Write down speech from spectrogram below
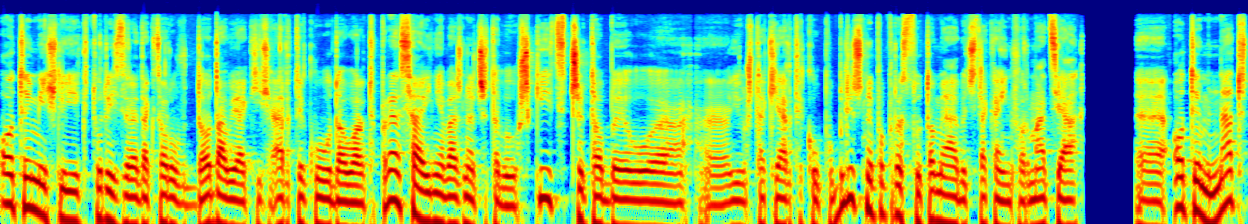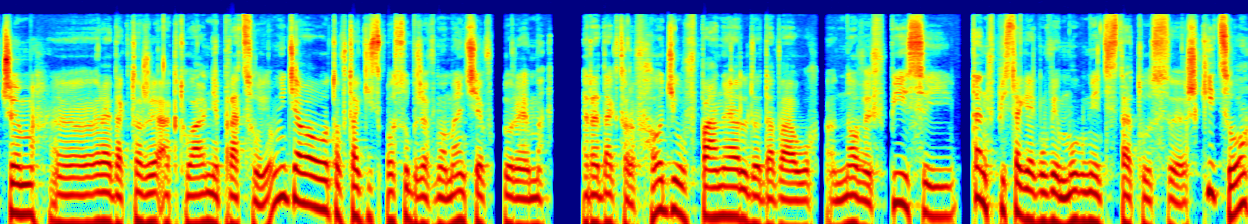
o tym, jeśli któryś z redaktorów dodał jakiś artykuł do WordPressa i nieważne czy to był szkic, czy to był już taki artykuł publiczny, po prostu to miała być taka informacja o tym, nad czym e, redaktorzy aktualnie pracują. I działało to w taki sposób, że w momencie, w którym redaktor wchodził w panel, dodawał nowy wpis, i ten wpis, tak jak mówię, mógł mieć status szkicu.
